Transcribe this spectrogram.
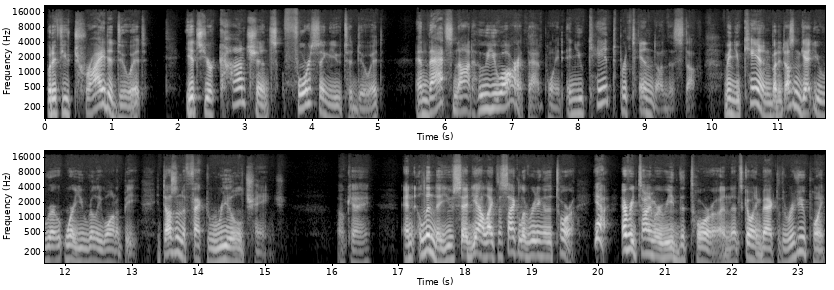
But if you try to do it, it's your conscience forcing you to do it, and that's not who you are at that point. And you can't pretend on this stuff. I mean, you can, but it doesn't get you where you really want to be. It doesn't affect real change. Okay? And Linda, you said, yeah, like the cycle of reading of the Torah. Yeah, every time we read the Torah, and that's going back to the review point,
